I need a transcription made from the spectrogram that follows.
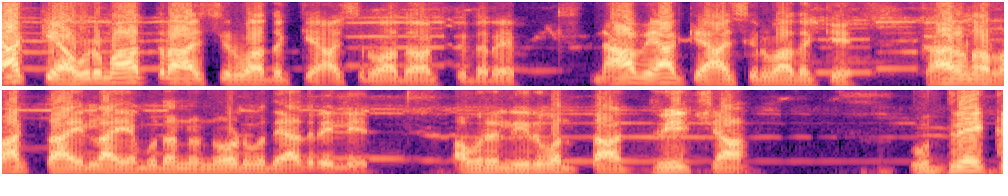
ಯಾಕೆ ಅವರು ಮಾತ್ರ ಆಶೀರ್ವಾದಕ್ಕೆ ಆಶೀರ್ವಾದ ಆಗ್ತಿದ್ದಾರೆ? ನಾವ್ ಯಾಕೆ ಆಶೀರ್ವಾದಕ್ಕೆ ಕಾರಣರಾಗ್ತಾ ಇಲ್ಲ ಎಂಬುದನ್ನು ನೋಡುವುದೇ ಆದರೆ ಇಲ್ಲಿ ಅವರಲ್ಲಿ ಇರುವಂತಹ ದ್ವೇಷ, ಉದ್ರೇಕ,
